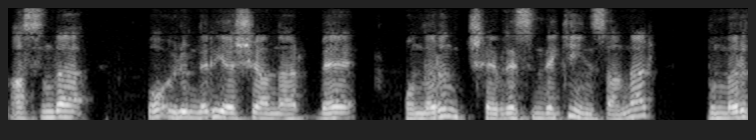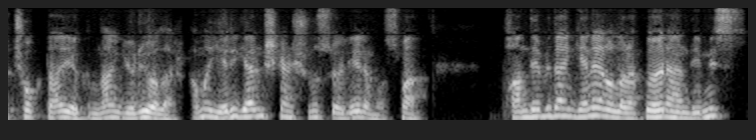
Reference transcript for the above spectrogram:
Aslında o ölümleri yaşayanlar ve onların çevresindeki insanlar bunları çok daha yakından görüyorlar. Ama yeri gelmişken şunu söyleyelim Osman. Pandemiden genel olarak öğrendiğimiz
